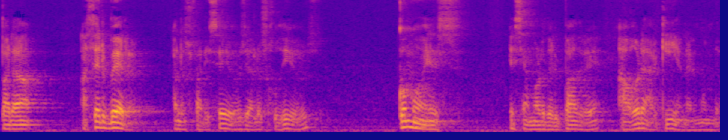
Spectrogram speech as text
para hacer ver a los fariseos y a los judíos cómo es ese amor del Padre ahora aquí en el mundo.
